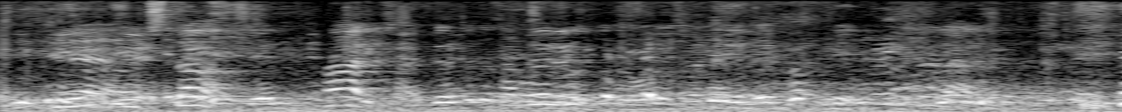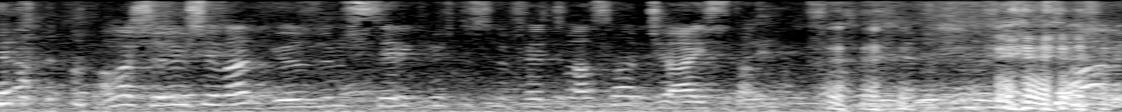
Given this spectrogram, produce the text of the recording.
2, 3 tamam. Harika. Dönün. Ama şöyle bir şey var. Gözlüğümüz Serik Müftüsü'nün fetvası var. Caiz tabii. Abi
